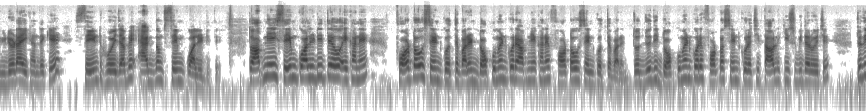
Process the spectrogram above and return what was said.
ভিডিওটা এখান থেকে সেন্ড হয়ে যাবে একদম সেম কোয়ালিটিতে তো আপনি এই সেম কোয়ালিটিতেও এখানে ফটোও সেন্ড করতে পারেন ডকুমেন্ট করে আপনি এখানে ফটোও সেন্ড করতে পারেন। তো যদি ডকুমেন্ট করে ফটো সেন্ড করেছি, তাহলে কি সুবিধা রয়েছে? যদি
